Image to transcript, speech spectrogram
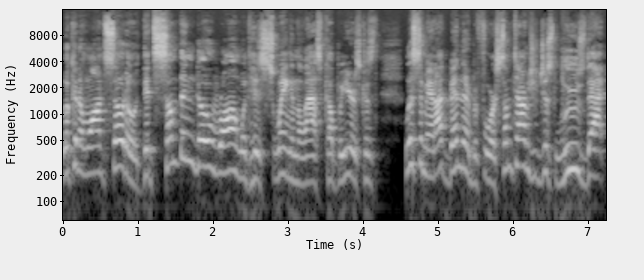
looking at Juan Soto, did something go wrong with his swing in the last couple years? Because listen, man, I've been there before. Sometimes you just lose that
